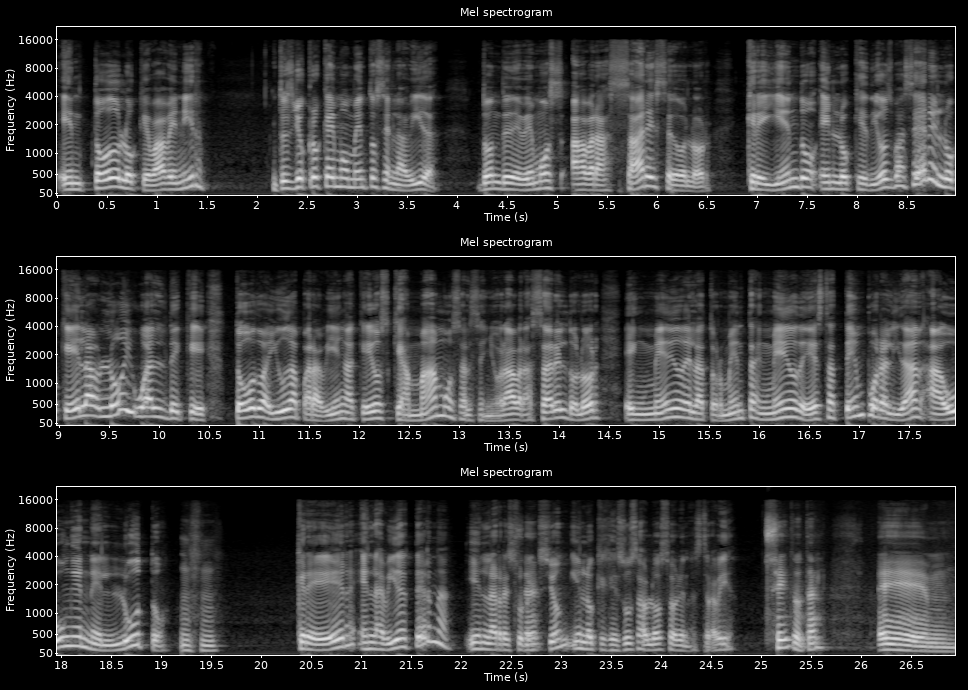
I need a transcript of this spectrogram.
en todo lo que va a venir. Entonces yo creo que hay momentos en la vida donde debemos abrazar ese dolor, creyendo en lo que Dios va a hacer, en lo que Él habló igual de que todo ayuda para bien a aquellos que amamos al Señor, abrazar el dolor en medio de la tormenta, en medio de esta temporalidad, aún en el luto, creer en la vida eterna y en la resurrección y en lo que Jesús habló sobre nuestra vida. Sí, total. Eh,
